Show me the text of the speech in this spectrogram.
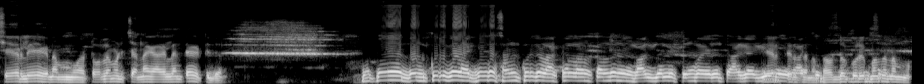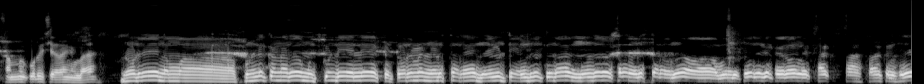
ಸೇರ್ಲಿ ನಮ್ಮ ಟೂರ್ನಮೆಂಟ್ ಚೆನ್ನಾಗಿ ಆಗಲಿ ಅಂತ ಇಟ್ಟಿದ್ದೇವೆ. ಮತ್ತೆ ದೊಡ್ಡ ಕುರಿಗಳು ಹಾಕಿದ್ರೆ ಸಣ್ಣ ಕುರಿಗಳು ಹಾಕಲ್ಲ ಅಂತಂದ್ರೆ ನಿಮ್ ಭಾಗದಲ್ಲಿ ತುಂಬಾ ಇರುತ್ತೆ. ಹಾಗಾಗಿ ನೀವು ದೊಡ್ಡ ಕುರಿ ಬಂದು ನಮ್ಮ ಸಣ್ಣ ಕುರಿ ಸೇರಂಗಿಲ್ಲ. ನೋಡ್ರಿ ನಮ್ಮ ಪುಣ್ಯಕಣ್ಣರು ಮುಚ್ಕೊಂಡಿಯಲ್ಲಿ ಟೂರ್ನಮೆಂಟ್ ನಡೆಸ್ತಾರೆ. ದಯವಿಟ್ಟು ಎಲ್ಲರೂ ಕೂಡ ಮುಂದಿನ ವರ್ಷ ನಡೆಸ್ತಾರೆ ಅವರು. ಒಂದು ಟೂರ್ನಿಗೆ ಕೈಗೊಳ್ಳೋಕೆ ಸಾಕು ಸಹಕರಿಸ್ರಿ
